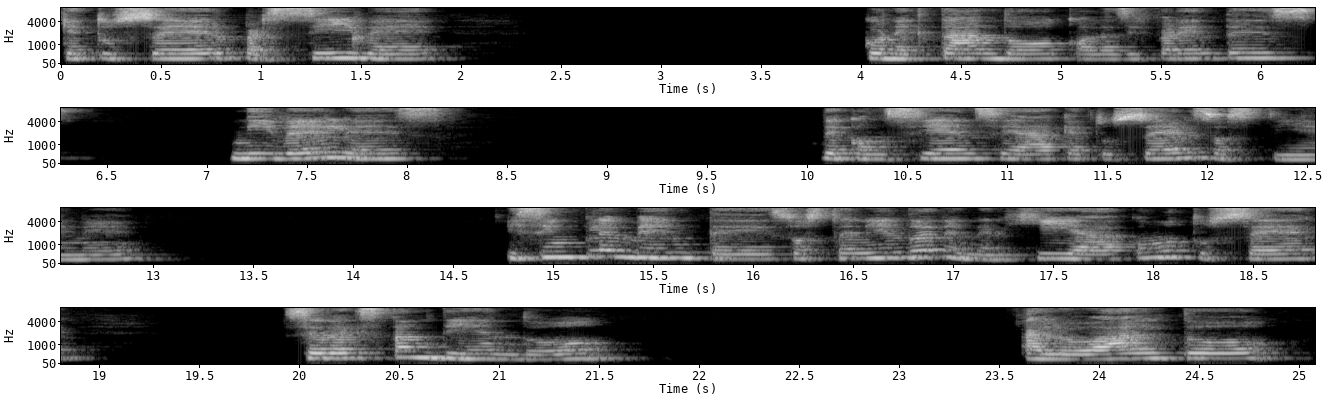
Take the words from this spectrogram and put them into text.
que tu ser percibe conectando con los diferentes niveles de conciencia que tu ser sostiene. Y simplemente sosteniendo en energía cómo tu ser se va expandiendo a lo alto,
